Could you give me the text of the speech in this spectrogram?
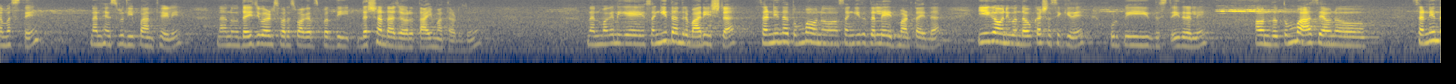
ನಮಸ್ತೆ. ನನ್ನ ಹೆಸರು ದೀಪಾ ಅಂತ ಹೇಳಿ. ನಾನು ದೈಜಿವಾಳ್ ಸ್ವರ ಸ್ವಾಗತ ಸ್ಪರ್ಧಿ ದರ್ಶನ್ ರಾಜ್ ಅವರ ತಾಯಿ ಮಾತಾಡೋದು. ನನ್ನ ಮಗನಿಗೆ ಸಂಗೀತ ಅಂದರೆ ಭಾರಿ ಇಷ್ಟ. ಸಣ್ಣಿಂದ ತುಂಬ ಅವನು ಸಂಗೀತದಲ್ಲೇ ಇದು ಮಾಡ್ತಾ ಇದ್ದ. ಈಗ ಅವನಿಗೊಂದು ಅವಕಾಶ ಸಿಕ್ಕಿದೆ ಉಡುಪಿ ಇದರಲ್ಲಿ. ಅವನದು ತುಂಬ ಆಸೆ, ಅವನು ಸಣ್ಣಿಂದ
